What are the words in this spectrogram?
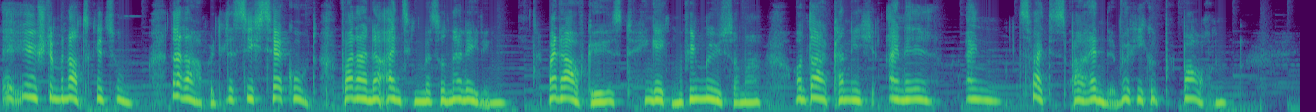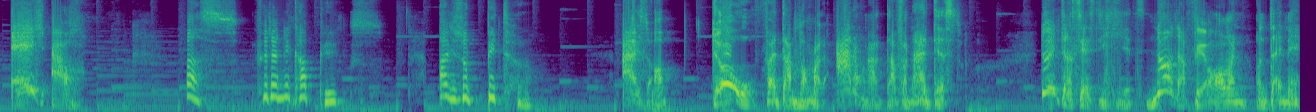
Ich stimme Natsuki zu. Deine Arbeit lässt sich sehr gut von einer einzigen Person erledigen. Meine Aufgabe ist hingegen viel mühsamer und da kann ich eine, ein zweites Paar Hände wirklich gut brauchen. Ich auch. Was? Für deine Cupcakes? Also bitte. Als ob du verdammt nochmal Ahnung davon hättest. Du interessierst dich jetzt nur dafür, Roman, und deine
